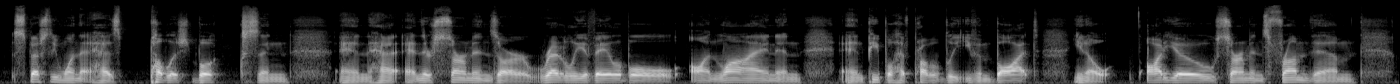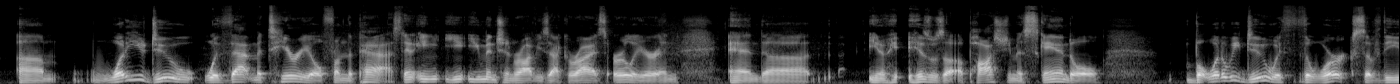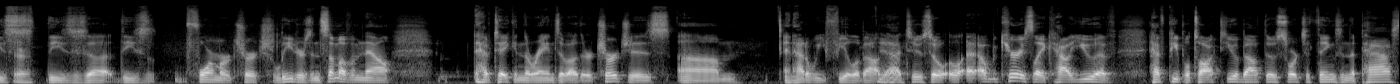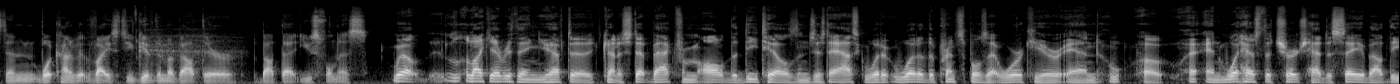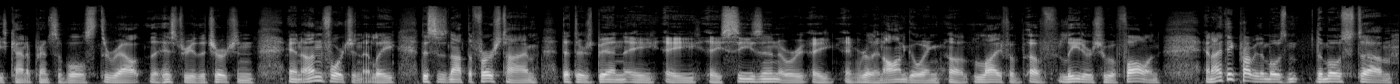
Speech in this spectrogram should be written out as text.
especially one that has published books and and ha- and their sermons are readily available online and and people have probably even bought you know audio sermons from them um, what do you do with that material from the past and you, you mentioned Ravi Zacharias earlier and and uh, you know his was a, a posthumous scandal but what do we do with the works of these these uh, these former church leaders? And some of them now have taken the reins of other churches. Um, and how do we feel about Yeah. that too? So uh, I'm curious, like how you have have people talk to you about those sorts of things in the past, and what kind of advice do you give them about their about that usefulness? Well, like everything, you have to kind of step back from all the details and just ask what are, what are the principles at work here, and uh, and what has the church had to say about these kind of principles throughout the history of the church. And and unfortunately, this is not the first time that there's been a a, a season or a, a really an ongoing uh, life of, of leaders who have fallen. And I think probably the most the most um,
